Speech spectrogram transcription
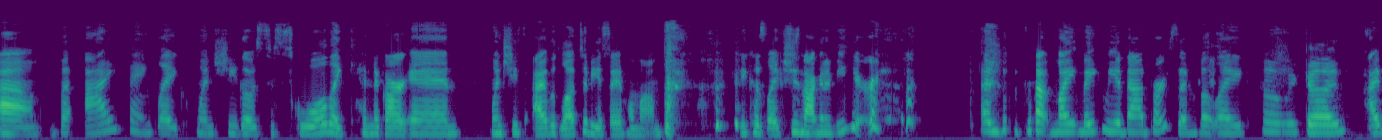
Um, but I think like when she goes to school, like kindergarten, when she's I would love to be a stay-at-home mom because like she's not gonna be here. and that might make me a bad person, but like Oh my god. I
